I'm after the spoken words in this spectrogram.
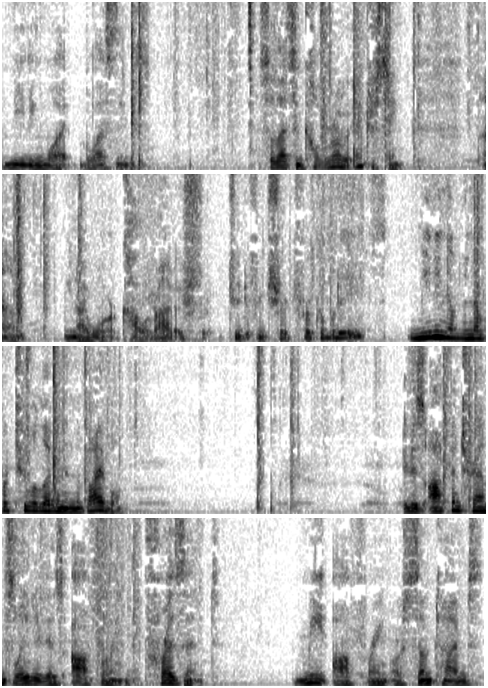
needing what? Blessings. So that's in Colorado. Interesting. Um, you know, I wore a Colorado shirt, two different shirts for a couple days. Meaning of the number 211 in the Bible. It is often translated as offering, present, meat offering, or sometimes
